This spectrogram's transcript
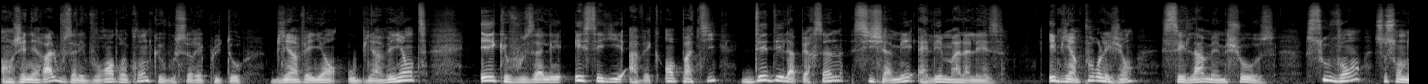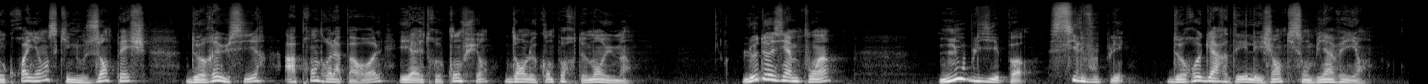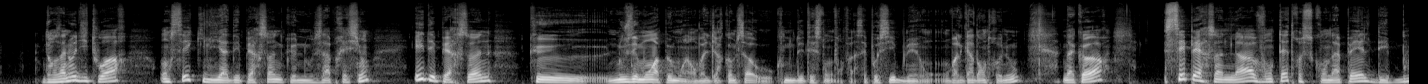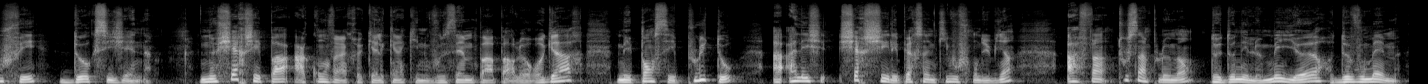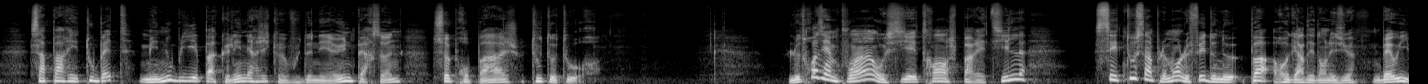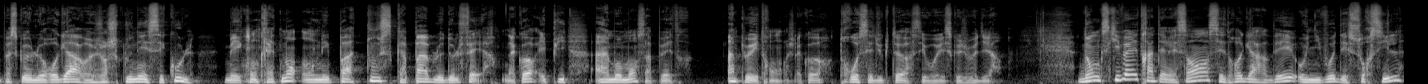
En général, vous allez vous rendre compte que vous serez plutôt bienveillant ou bienveillante et que vous allez essayer avec empathie d'aider la personne si jamais elle est mal à l'aise. Eh bien, pour les gens, c'est la même chose. Souvent, ce sont nos croyances qui nous empêchent de réussir à prendre la parole et à être confiant dans le comportement humain. Le deuxième point, n'oubliez pas, s'il vous plaît, de regarder les gens qui sont bienveillants. Dans un auditoire, on sait qu'il y a des personnes que nous apprécions et des personnes que nous aimons un peu moins, on va le dire comme ça, ou que nous détestons. Enfin, c'est possible, mais on, va le garder entre nous. D'accord? Ces personnes-là vont être ce qu'on appelle des bouffées d'oxygène. Ne cherchez pas à convaincre quelqu'un qui ne vous aime pas par le regard, mais pensez plutôt à aller chercher les personnes qui vous font du bien afin tout simplement de donner le meilleur de vous-même. Ça paraît tout bête, mais n'oubliez pas que l'énergie que vous donnez à une personne se propage tout autour. Le troisième point, aussi étrange paraît-il, c'est tout simplement le fait de ne pas regarder dans les yeux. Ben oui, parce que le regard Georges Clooney, c'est cool, mais concrètement, on n'est pas tous capables de le faire, d'accord? Et puis, à un moment, ça peut être un peu étrange, d'accord? Trop séducteur, si vous voyez ce que je veux dire. Donc, ce qui va être intéressant, c'est de regarder au niveau des sourcils.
